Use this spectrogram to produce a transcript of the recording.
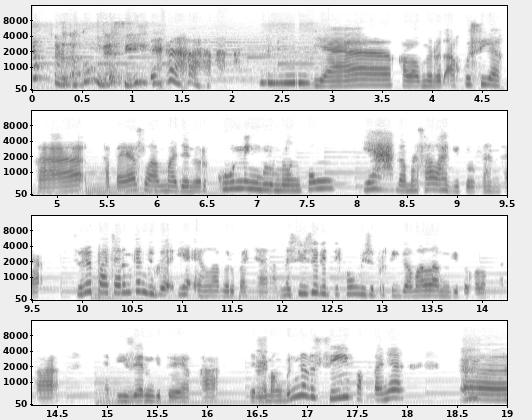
menurut aku enggak sih Aduh. Ya kalau menurut aku sih ya kak. Katanya selama janur kuning belum melengkung, ya nggak masalah gitu kan kak. Sebenarnya pacaran kan juga ya elah baru pacaran masih bisa ditikung di sepertiga malam gitu kalau kata netizen gitu ya kak. Dan Hmm. emang bener sih faktanya eh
